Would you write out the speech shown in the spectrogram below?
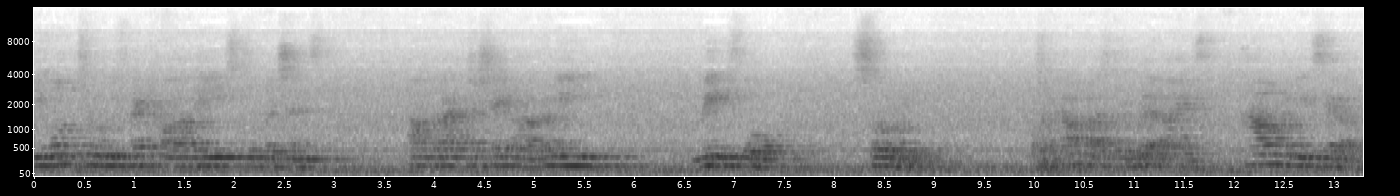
we want to reflect on these would like to share a very meaningful story to help us to realize how we deserve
